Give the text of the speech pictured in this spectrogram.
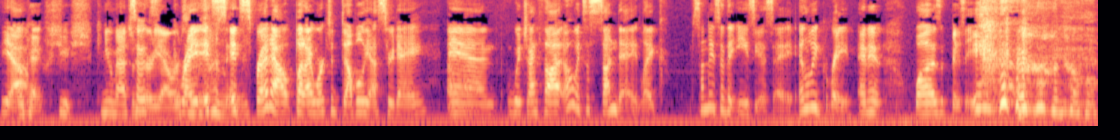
yeah. Okay. Sheesh. Can you imagine So thirty hours? right? It's it's week? spread out, but I worked a double yesterday, Uh-huh. and which I thought, oh, it's a Sunday. Like Sundays are the easiest day. It'll be great, and it was busy. Oh,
